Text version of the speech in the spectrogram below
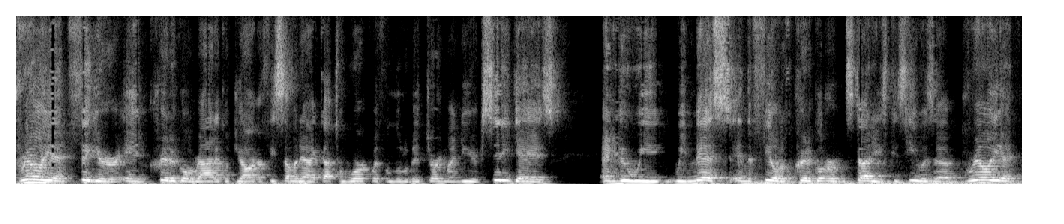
brilliant figure in critical radical geography, somebody I got to work with a little bit during my New York City days, and who we, we miss in the field of critical urban studies because he was a brilliant,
